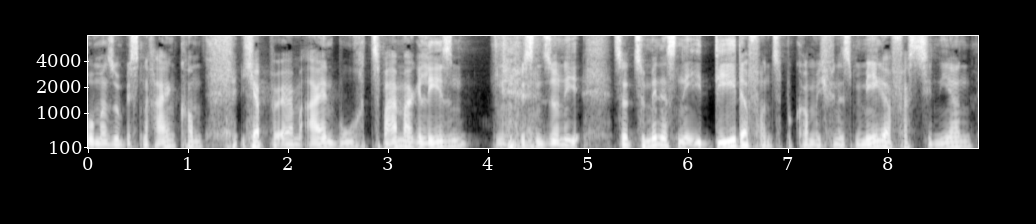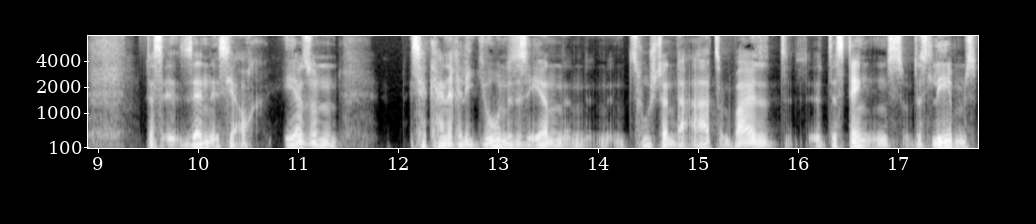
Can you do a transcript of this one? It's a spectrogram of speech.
wo man so ein bisschen reinkommt. Ich habe ähm, ein Buch zweimal gelesen, um so ein bisschen so eine, so zumindest eine Idee davon zu bekommen. Ich finde es mega faszinierend. Das Zen ist ja auch eher so ein, ist ja keine Religion, das ist eher ein, ein Zustand der Art und Weise des Denkens und des Lebens.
